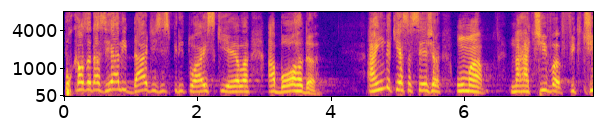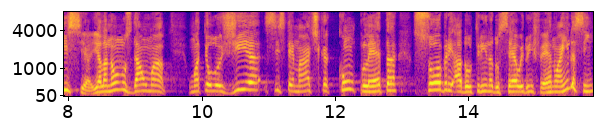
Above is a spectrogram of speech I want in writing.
por causa das realidades espirituais que ela aborda. Ainda que essa seja uma narrativa fictícia e ela não nos dá uma, uma teologia sistemática completa sobre a doutrina do céu e do inferno, ainda assim,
